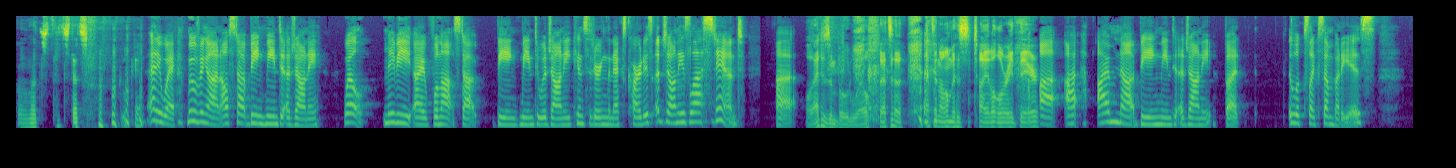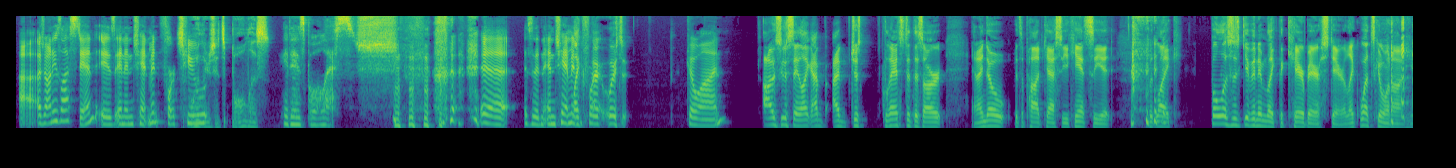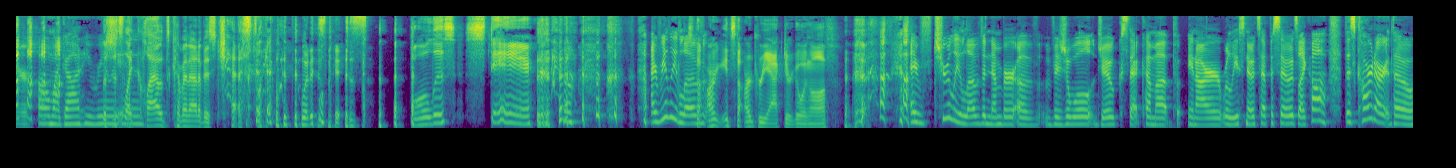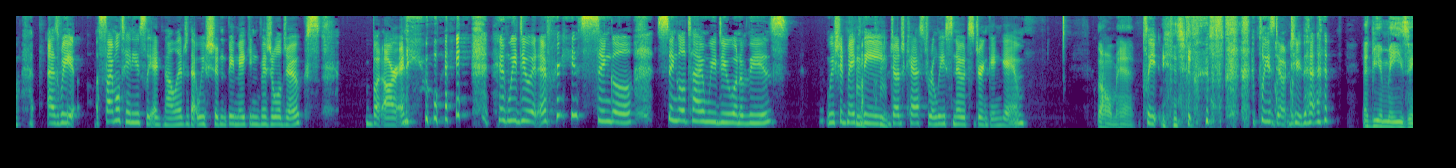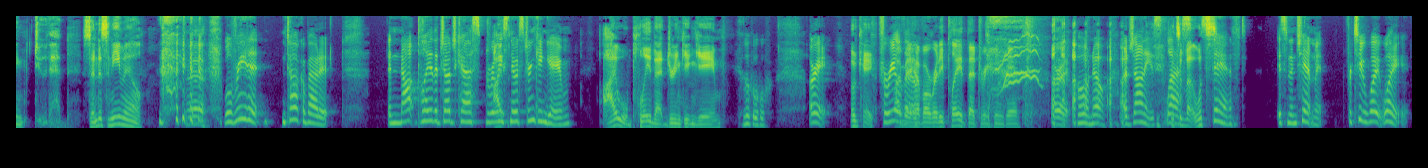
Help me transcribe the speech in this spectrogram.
Well, that's that's that's okay. anyway, moving on. I'll stop being mean to Ajani. Well, maybe I will not stop being mean to Ajani, considering the next card is Ajani's Last Stand. Uh, well, that doesn't bode well. That's a that's an ominous title right there. Uh, I I'm not being mean to Ajani, but it looks like somebody is. Uh, Ajani's Last Stand is an enchantment for Spoilers, two. It's Bolas. It is Bolas. Shh. uh, is an enchantment like, for. Uh, Go on. I was going to say, like, I I just glanced at this art, and I know it's a podcast, so you can't see it, but like. Bolas is giving him like the Care Bear stare. Like, what's going on here? oh my god, he really. There's just is. like clouds coming out of his chest. Like, what, what is this? Bolas stare. I really love it's the, arc, it's the arc reactor going off. I truly love the number of visual jokes that come up in our release notes episodes. Like, oh, this card art though, as we simultaneously acknowledge that we shouldn't be making visual jokes. but are anyway. and we do it every single single time we do one of these. We should make the Judge Cast release notes drinking game. Oh man. Please please don't do that. That'd be amazing. Do that. Send us an email. we'll read it and talk about it. And not play the Judge Cast release notes drinking game. I will play that drinking game. Ooh. All right. Okay. For real I may have already played that drinking game. All right. oh no. Ajani's last about- what's- stand. It's an enchantment for two white white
